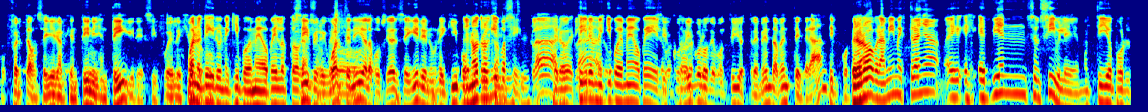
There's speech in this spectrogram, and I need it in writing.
oferta para seguir en Argentina y en Tigre, si fue elegido. Bueno. Tigre es un equipo de medio pelo en todo Sí, caso, pero igual tenía la posibilidad de seguir en un equipo. En otro equipo sí, Claro, pero Tigre es un equipo de medio pelo. Sí, el currículo de Montillo es tremendamente grande, importante. Pero no, para mí me extraña, es, es- es bien sensible Montillo por,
